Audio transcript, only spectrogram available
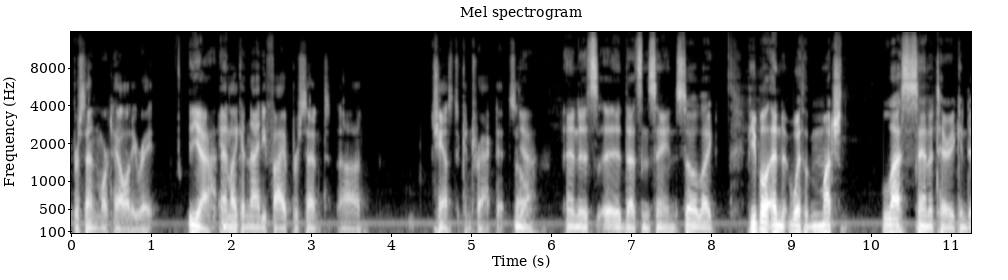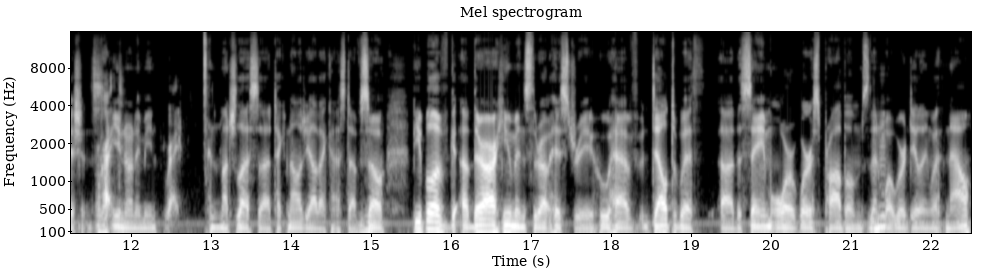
30% mortality rate yeah and, like a 95% uh, chance to contract it. So, yeah and it's it, that's insane so like people and with much less sanitary conditions Right. you know what i mean right. And much less uh, technology, all that kind of stuff. So people have uh, there are humans throughout history who have dealt with uh, the same or worse problems than Mhm. what we're dealing with now.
